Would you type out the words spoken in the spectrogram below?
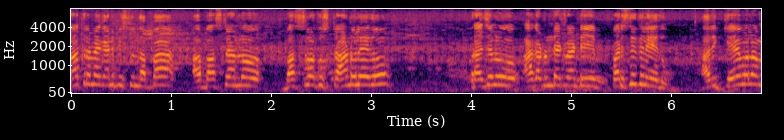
మాత్రమే కనిపిస్తుంది తప్ప ఆ బస్ స్టాండ్లో బస్సులకు స్టాండు లేదు. ప్రజలు అక్కడ ఉండేటువంటి పరిస్థితి లేదు. అది కేవలం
